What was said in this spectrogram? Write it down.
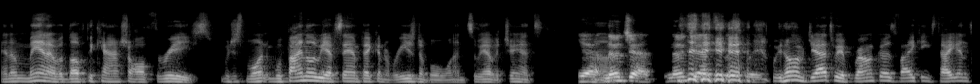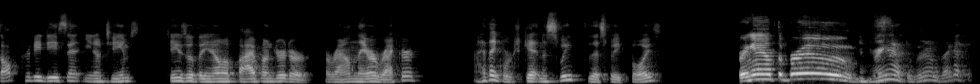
And uh, man, I would love to cash all three. We just want. Well, finally, we have Sam picking a reasonable one, so we have a chance. Yeah, um, no jet, no jets. we don't have Jets. We have Broncos, Vikings, Titans, all pretty decent. You know, teams teams with you know a 500 or around their record. I think we're getting a sweep this week, boys. Bring out the broom. Bring out the brooms. I got. The-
